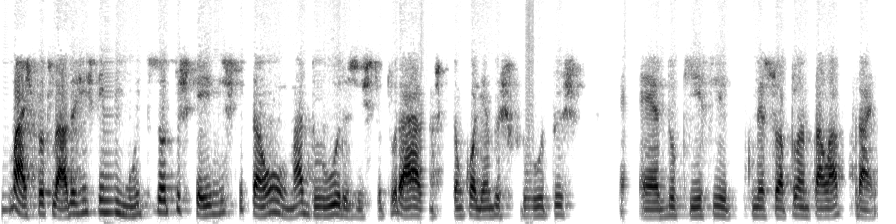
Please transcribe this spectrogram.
Mas, por outro lado, a gente tem muitos outros cases que estão maduros, estruturados, que estão colhendo os frutos é, do que se começou a plantar lá atrás.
